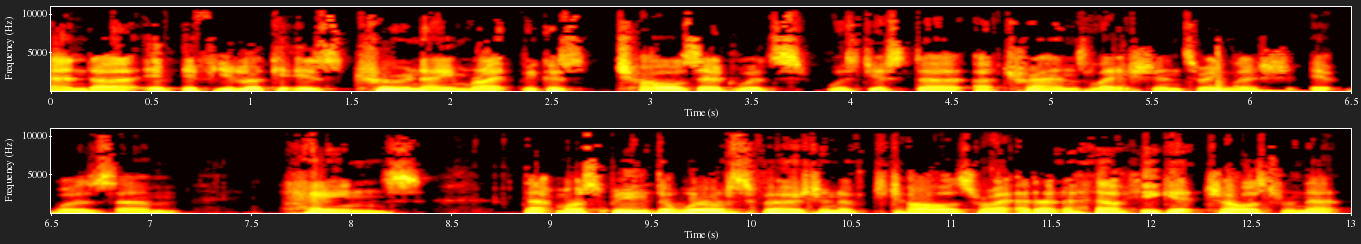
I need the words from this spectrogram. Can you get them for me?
And, uh, if, if you look at his true name, right, because Charles Edwards was just a, a translation to English, it was, um, Haynes. That must be the Welsh version of Charles, right? I don't know how you get Charles from that.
